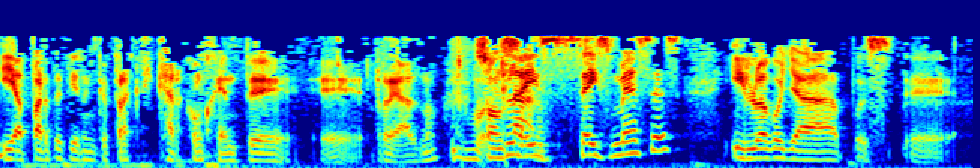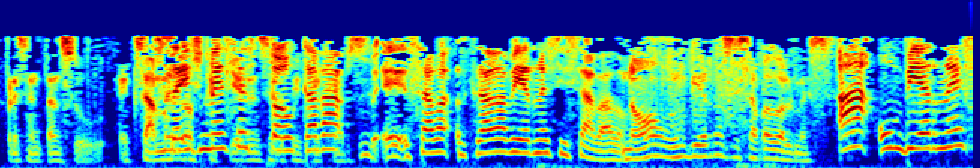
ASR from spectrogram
y aparte tienen que practicar con gente eh, real, ¿no? Bueno, Son claro. seis, seis meses y luego ya pues eh, presentan su examen Seis los que quieren meses todo, cada, eh, cada viernes y sábado. No, un viernes y sábado al mes. Ah, un viernes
